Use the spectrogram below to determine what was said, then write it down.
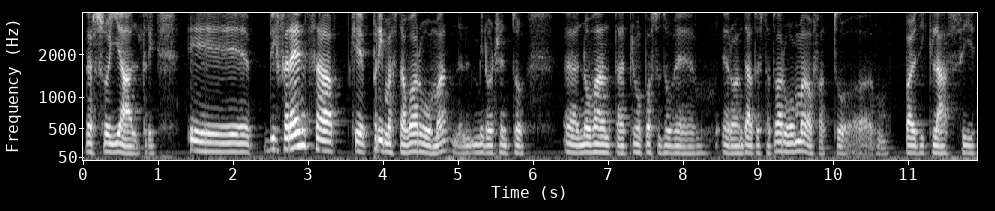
verso, gli altri e differenza che prima stavo a Roma nel 1990 il primo posto dove ero andato è stato a Roma ho fatto uh, un paio di classi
